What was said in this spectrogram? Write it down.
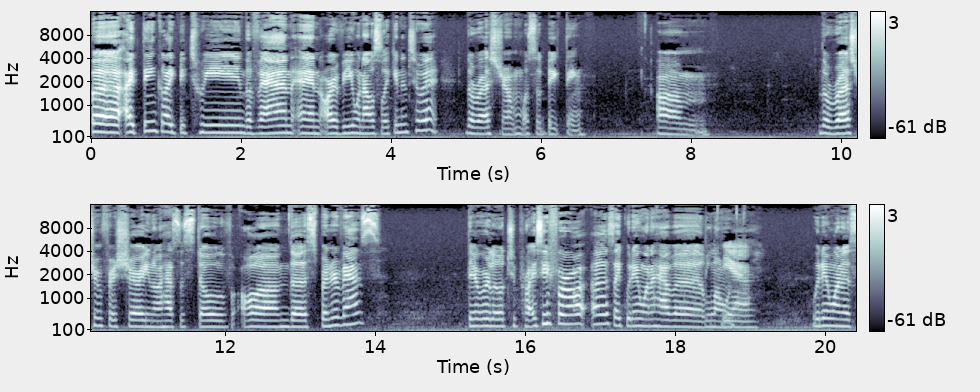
But I think like between the van and RV, when I was looking into it, the restroom was a big thing. Um, the restroom for sure. You know, it has the stove. Um, the Sprinter vans, they were a little too pricey for us. Like we didn't want to have a loan. yeah We didn't want to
